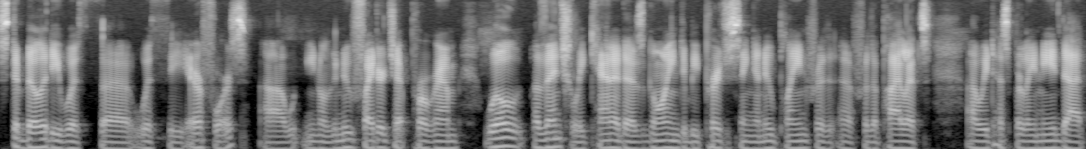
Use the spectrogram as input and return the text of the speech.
stability with uh, with the Air Force. Uh, you know, the new fighter jet program will eventually. Canada is going to be purchasing a new plane for uh, for the pilots. Uh, we desperately need that,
